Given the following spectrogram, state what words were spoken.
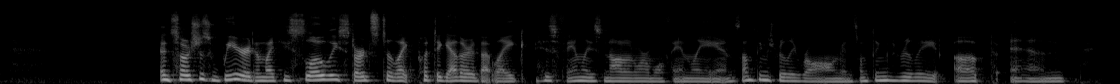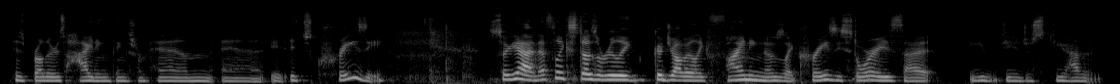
and so it's just weird and like he slowly starts to like put together that like his family's not a normal family and something's really wrong and something's really up and his brother's hiding things from him and it, it's crazy so yeah netflix does a really good job of like finding those like crazy stories that you you just you haven't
